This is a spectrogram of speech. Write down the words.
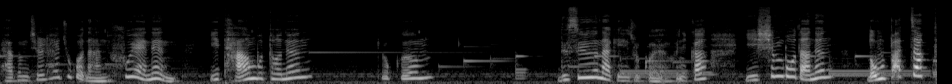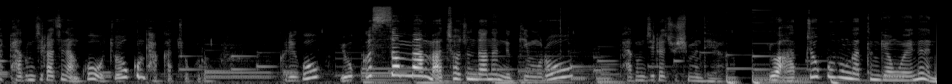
박음질 해주고 난 후에는 이 다음부터는 조금 느슨하게 해줄 거예요. 그러니까 이 심보다는 너무 바짝 박음질하진 않고 조금 바깥쪽으로 그리고 요 끝선만 맞춰준다는 느낌으로 박음질 해주시면 돼요. 요 앞쪽 부분 같은 경우에는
